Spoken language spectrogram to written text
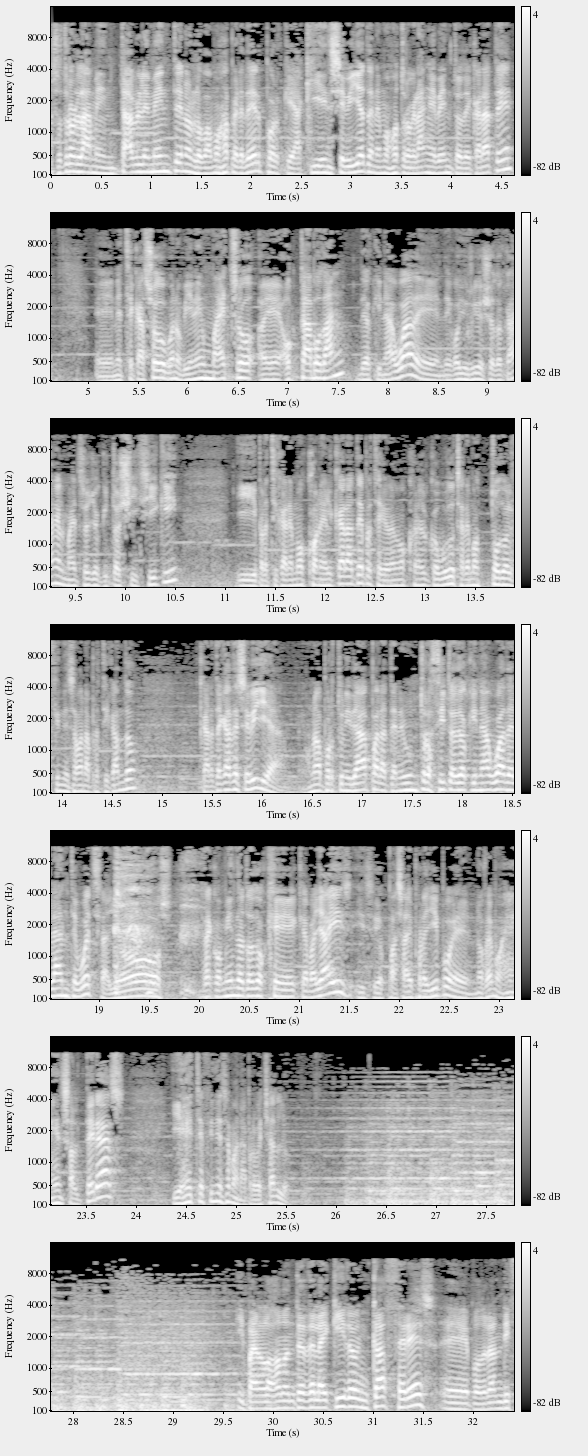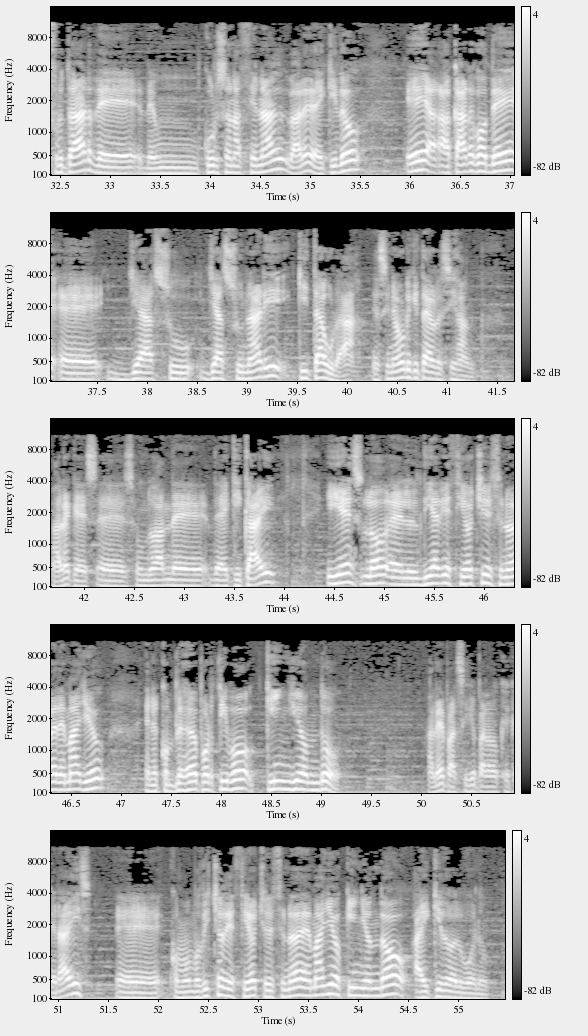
Nosotros lamentablemente nos lo vamos a perder porque aquí en Sevilla tenemos otro gran evento de karate. Eh, en este caso, bueno, viene un maestro eh, octavo dan de Okinawa, de, de Goju Ryu Shotokan, el maestro Yokitoshi Shiki. Y practicaremos con el karate, practicaremos con el kobudo, estaremos todo el fin de semana practicando. Karatecas de Sevilla, es una oportunidad para tener un trocito de Okinawa delante vuestra. Yo os recomiendo a todos que, que vayáis y si os pasáis por allí, pues nos vemos Es en Salteras y es este fin de semana, aprovechadlo. Y para los amantes del Aikido en Cáceres eh, podrán disfrutar de, un curso nacional ¿vale? de Aikido eh, a cargo de eh, Yasunari Kitaura, Yasunari Kitaura Sihan, ¿vale? que es segundo dan de, de Kikai. Y es el día 18 y 19 de mayo en el complejo deportivo Kim Jong-do. ¿Vale? Así que para los que queráis, como hemos dicho, 18 y 19 de mayo, Kim Jong-do, Aikido del Bueno.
